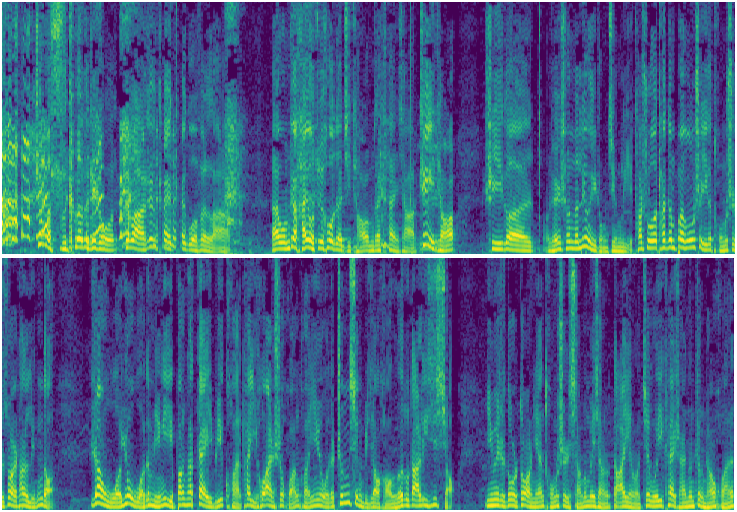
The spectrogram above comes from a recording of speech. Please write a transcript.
这么死磕的这种，对吧？这太太过分了啊！来，我们这还有最后的几条，我们再看一下啊。这一条是一个人生的另一种经历。他说他跟办公室一个同事，算是他的领导，让我用我的名义帮他贷一笔款，他以后按时还款，因为我的征信比较好，额度大，利息小。因为这都是多少年同事，想都没想就答应了。结果一开始还能正常还，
